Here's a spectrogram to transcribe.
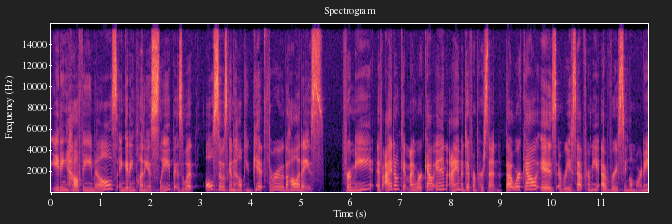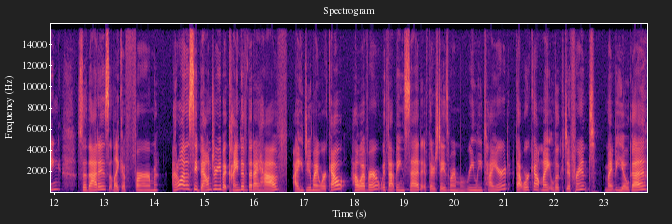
Eating healthy meals and getting plenty of sleep is what also is going to help you get through the holidays. For me, if I don't get my workout in, I am a different person. That workout is a reset for me every single morning. So that is like a firm, I don't want to say boundary, but kind of that I have. I do my workout. However, with that being said, if there's days where I'm really tired, that workout might look different. It might be yoga,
